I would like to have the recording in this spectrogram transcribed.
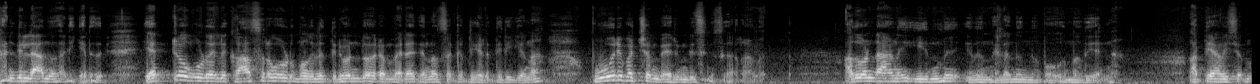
കണ്ടില്ല എന്ന് നടിക്കരുത്. ഏറ്റവും കൂടുതൽ കാസർഗോഡ് മുതൽ തിരുവനന്തപുരം വരെ ജനറൽ സെക്രട്ടറി എടുത്തിരിക്കുന്ന ഭൂരിപക്ഷം പേരും ബിസിനസ്സുകാരാണ്. അതുകൊണ്ടാണ് ഇന്ന് ഇത് നിലനിന്ന് പോകുന്നത് തന്നെ. അത്യാവശ്യം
